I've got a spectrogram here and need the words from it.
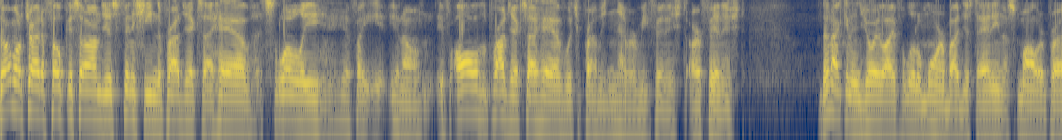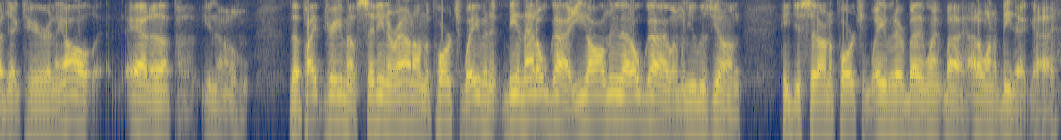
So I'm going to try to focus on just finishing the projects I have slowly. If I, you know, if all the projects I have, which will probably never be finished, are finished, then I can enjoy life a little more by just adding a smaller project here, and they all add up. You know, the pipe dream of sitting around on the porch waving at being that old guy. You all knew that old guy when when you was young. He'd just sit on the porch and wave at everybody that went by. I don't want to be that guy.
